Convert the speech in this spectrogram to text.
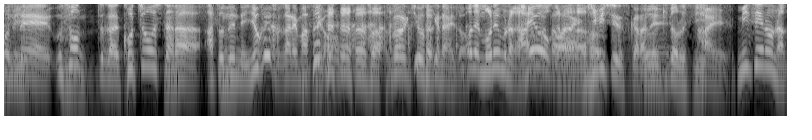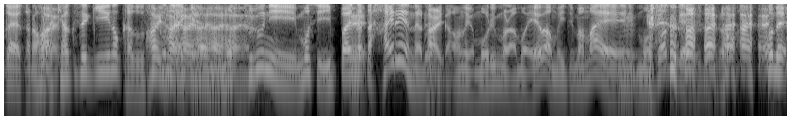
分ね、嘘とか誇張したら、後でね、よく書かれますよ。これ気をつけないと。ほんで、森村が早うから。厳しいですからねうん来とるし、はい店の中やから、ほら、はい客席の数少ないけど、もうすぐに、もしいっぱいになったら入れんなるやんか。ええほんで、森村もうええわ、もう一番前、もう座ってけ言うて。ほんで、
